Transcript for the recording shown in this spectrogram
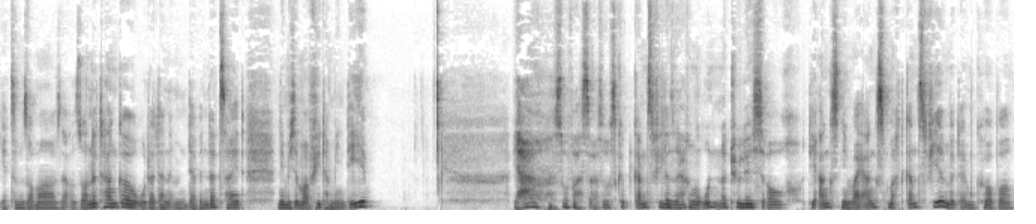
jetzt im Sommer Sonne tanke oder dann in der Winterzeit nehme ich immer Vitamin D. Ja, sowas. Also es gibt ganz viele Sachen und natürlich auch die Angst nehmen, weil Angst macht ganz viel mit deinem Körper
